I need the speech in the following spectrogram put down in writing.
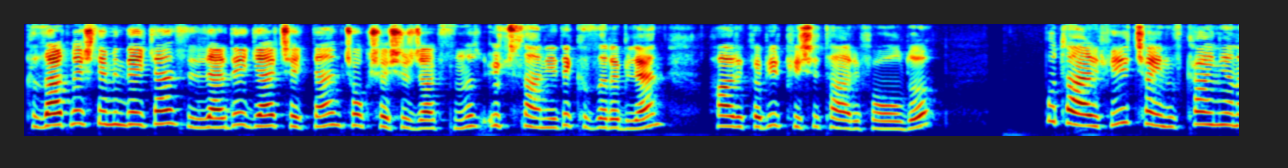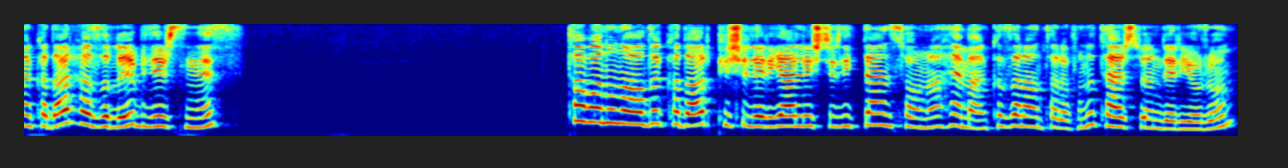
Kızartma işlemindeyken sizler de gerçekten çok şaşıracaksınız. 3 saniyede kızarabilen harika bir pişi tarifi oldu. Bu tarifi çayınız kaynayana kadar hazırlayabilirsiniz. Tavanın aldığı kadar pişileri yerleştirdikten sonra hemen kızaran tarafını ters döndürüyorum.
